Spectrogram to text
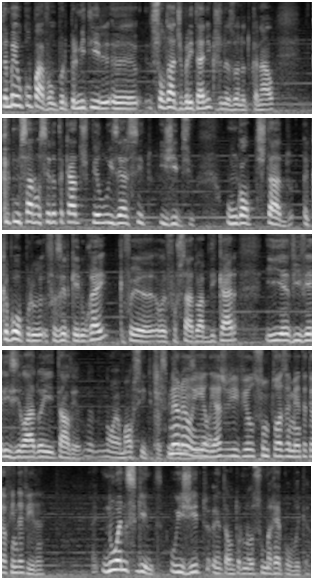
Também o culpavam por permitir uh, soldados britânicos na zona do canal que começaram a ser atacados pelo exército egípcio um golpe de Estado acabou por fazer cair o rei, que foi eh, forçado a abdicar e a viver exilado em Itália. Não é um mau sítio para se viver Não, não, exilado. e aliás viveu sumptuosamente até ao fim da vida. No ano seguinte, o Egito então tornou-se uma república.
